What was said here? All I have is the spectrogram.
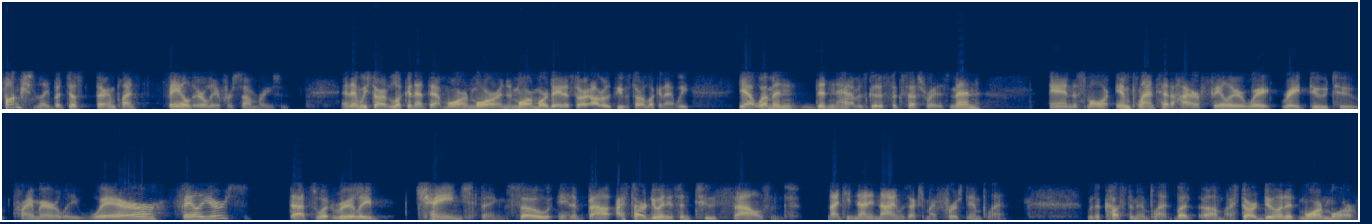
functionally, but just their implants failed earlier for some reason. And then we started looking at that more and more, and then more and more data started. Other people started looking at. We, yeah, women didn't have as good a success rate as men and the smaller implants had a higher failure rate, rate due to primarily wear failures. That's what really changed things. So in about, I started doing this in 2000. 1999 was actually my first implant with a custom implant, but um, I started doing it more and more.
